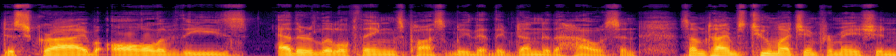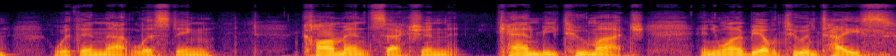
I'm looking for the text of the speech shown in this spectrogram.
describe all of these other little things possibly that they've done to the house. And sometimes too much information within that listing comment section can be too much. And you want to be able to entice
